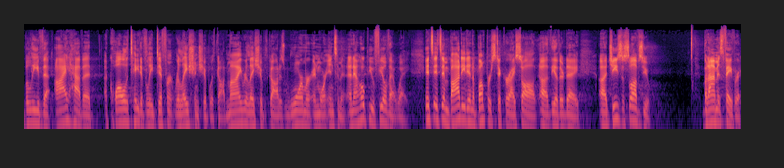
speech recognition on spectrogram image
believe that I have a, a qualitatively different relationship with God. My relationship with God is warmer and more intimate, and I hope you feel that way. It's, it's embodied in a bumper sticker I saw uh, the other day uh, Jesus loves you but I'm his favorite.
